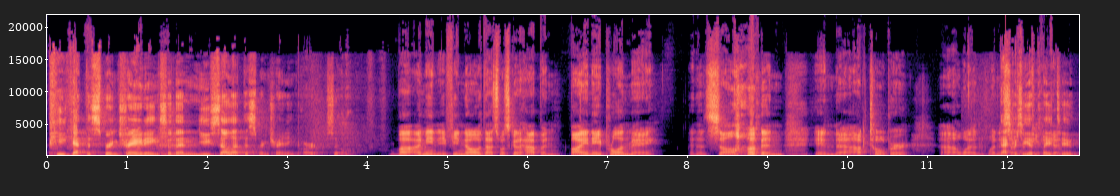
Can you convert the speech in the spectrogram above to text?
peak at the spring training so then you sell at the spring training part. So But I mean, if you know that's what's going to happen, buy in April and May, and then sell in in uh, October uh, when when it that starts could be to a play again. too.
